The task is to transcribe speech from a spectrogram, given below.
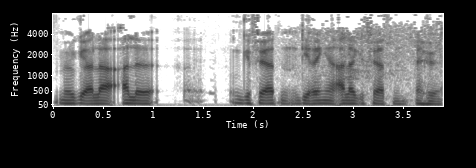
Möge Allah alle äh, Gefährten, die Ränge aller Gefährten erhöhen.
